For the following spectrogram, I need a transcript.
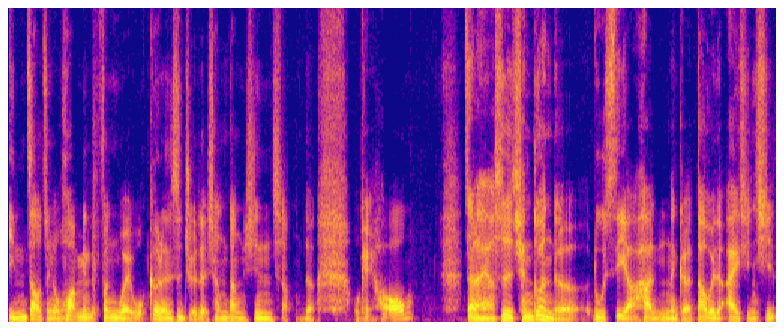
营造整个画面的氛围，我个人是觉得相当欣赏的。OK，好。再来啊，是前段的露西啊和那个大卫的爱情戏，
